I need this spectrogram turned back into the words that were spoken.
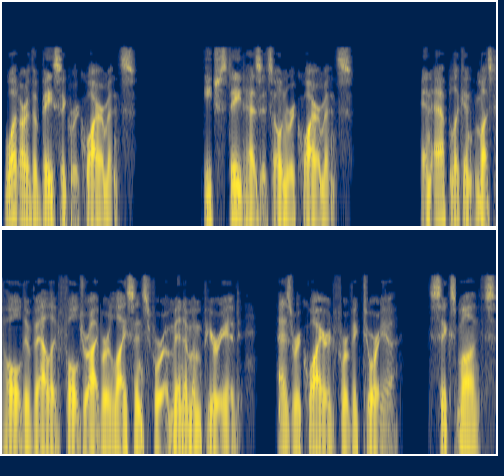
What are the basic requirements? Each state has its own requirements. An applicant must hold a valid full driver license for a minimum period, as required for Victoria, 6 months,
